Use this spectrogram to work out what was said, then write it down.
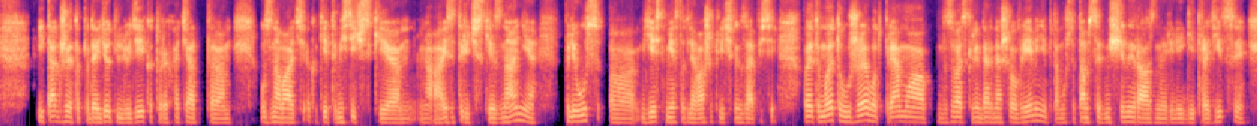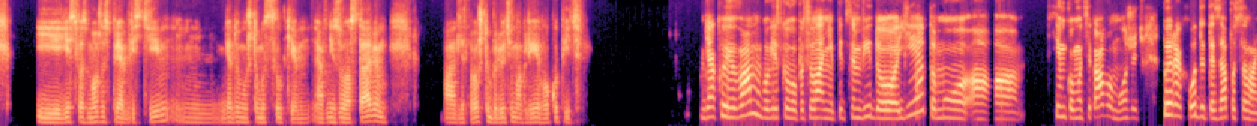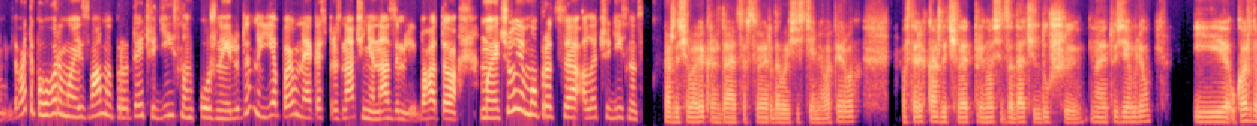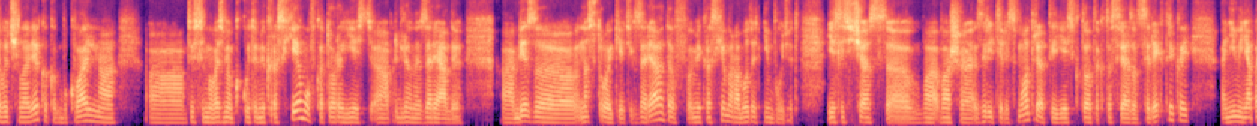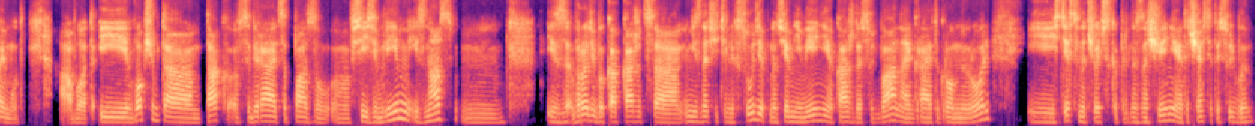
И также это подойдет для людей, которые хотят а, узнавать какие-то мистические, а, эзотерические знания, плюс а, есть место для ваших личных записей. Поэтому это уже вот прямо называется календарь нашего времени, потому что там совмещены разные религии и традиции, и есть возможность приобрести. М, Я думаю, что мы ссылки а, внизу оставим а, для того, чтобы люди могли его купить. Дякую вам. Обов'язково посилання під цим відео є, тому а, а, всім, кому цікаво, можуть переходити за посиланням. Давайте поговоримо із вами про те, чи дійсно в кожної людини є певне якесь призначення на землі. Багато ми чуємо про це, але чи дійсно це Каждый человек рождается в своей родовой системе, во-первых. Во-вторых, каждый человек приносит задачи души на эту землю. И у каждого человека, как буквально, а, вот если мы возьмем какую-то микросхему, в которой есть а, определенные заряды, а, без э, настройки этих зарядов микросхема работать не будет. Если сейчас э, ва- ваши зрители смотрят, и есть кто-то, кто связан с электрикой, они меня поймут. А, Вот. И, в общем-то, так собирается пазл э, всей Земли из нас, из вроде бы как кажется незначительных судеб, но тем не менее каждая судьба, она играет огромную роль. И, естественно, человеческое предназначение– это часть этой судьбы.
